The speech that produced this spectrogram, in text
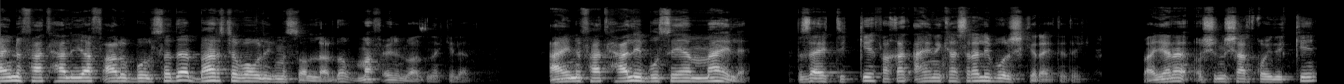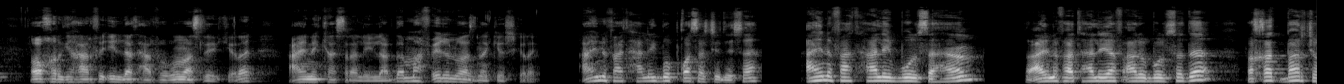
ayni fathali yaf'alu bo'lsa-da barcha vovlik misollarda maf'ulun vaznda keladi. Ayni fathali bo'lsa ham mayli. Biz aytdikki faqat ayni kasrali bo'lishi kerak dedik. Va yana shuni shart qo'ydikki oxirgi harfi illat harfi bo'lmasligi kerak. Ayni kasraliklarda maf'ulun vaznda kelishi kerak. Ayni fathalik bo'lib qolsachi desa ayni fathalik bo'lsa ham ayni fathali yaf'alu bo'lsa-da faqat barcha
